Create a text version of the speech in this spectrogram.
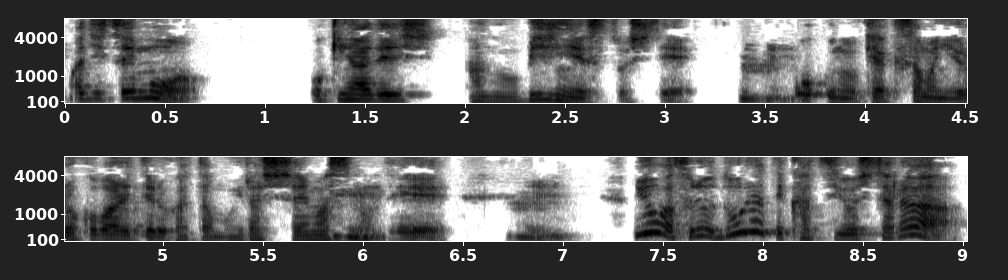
まあ実際もう沖縄でしあのビジネスとしてうん多くのお客様に喜ばれている方もいらっしゃいますので、うん。要はそれをどうやって活用したら、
